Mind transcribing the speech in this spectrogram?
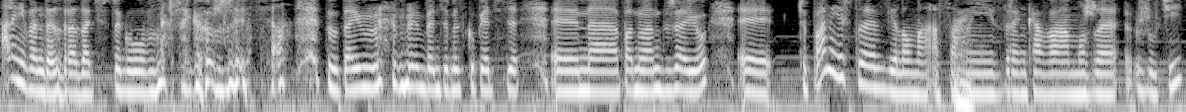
Ale nie będę zdradzać szczegółów z naszego życia. Tutaj my, my będziemy skupiać się e, na panu Andrzeju. E, Czy pan jeszcze wieloma asami z rękawa może rzucić?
